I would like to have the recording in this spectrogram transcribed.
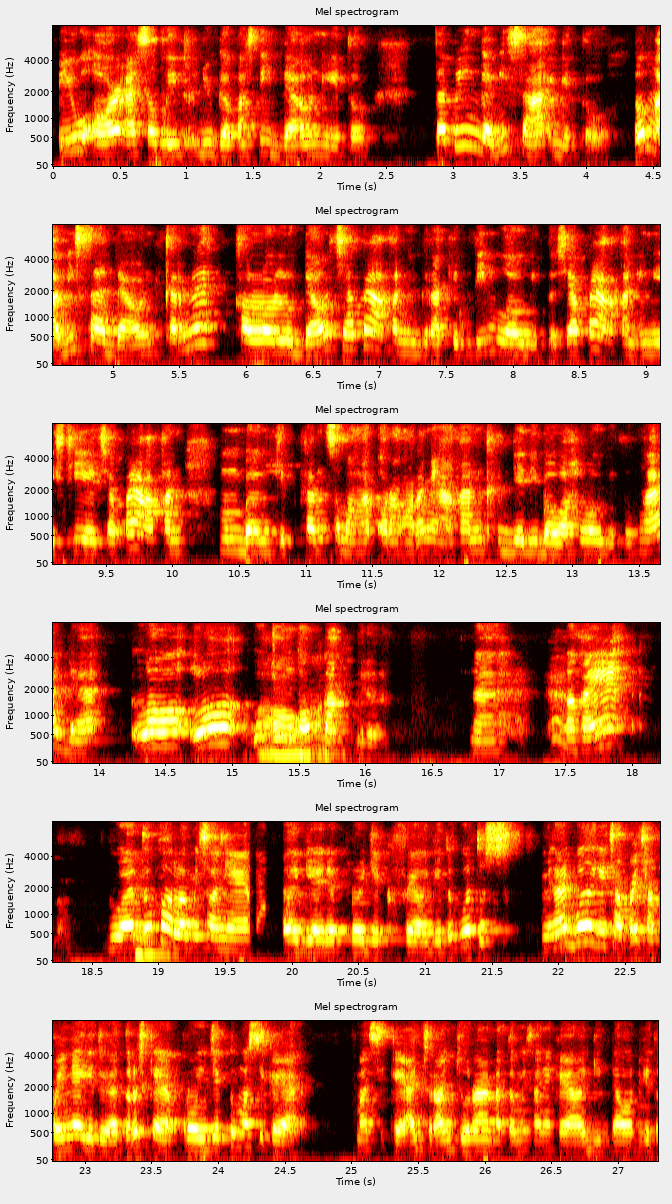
you are as a leader juga pasti down gitu. Tapi nggak bisa gitu. Lo nggak bisa down karena kalau lo down siapa yang akan gerakin tim lo gitu? Siapa yang akan initiate? Siapa yang akan membangkitkan semangat orang-orang yang akan kerja di bawah lo gitu? Nggak ada. Lo lo ujung oh. tombak gitu. Nah makanya gue tuh kalau misalnya lagi ada project fail gitu gue tuh misalnya gue lagi capek-capeknya gitu ya terus kayak project tuh masih kayak masih kayak ancur-ancuran atau misalnya kayak lagi down gitu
